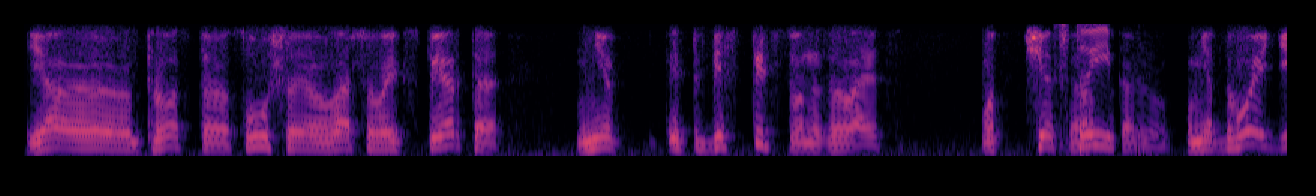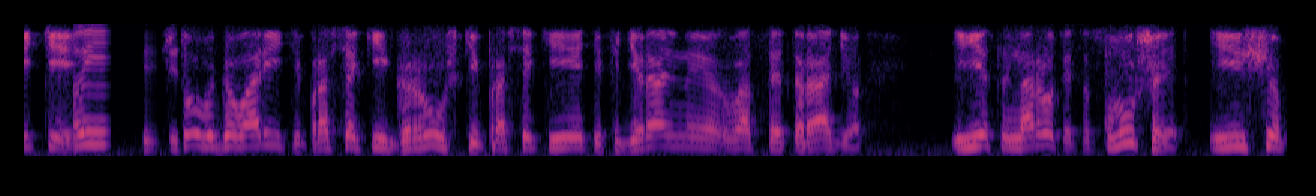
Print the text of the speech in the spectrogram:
я э, просто слушаю вашего эксперта, мне это бесстыдство называется. Вот честно что вам им... скажу. У меня двое детей. Что, им... что вы говорите про всякие игрушки, про всякие эти федеральные у вас это радио. И если народ это слушает и еще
